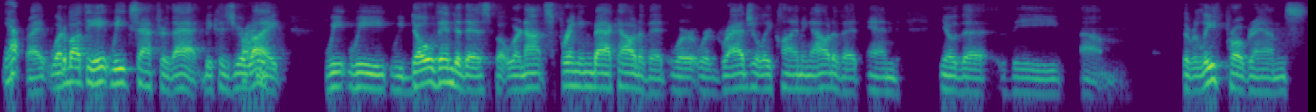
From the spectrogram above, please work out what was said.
Yeah. Right. What about the eight weeks after that? Because you're right. right. We we we dove into this, but we're not springing back out of it. We're we're gradually climbing out of it. And you know the the um, the relief programs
